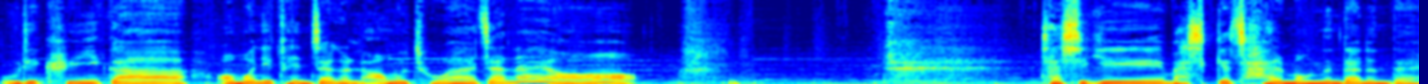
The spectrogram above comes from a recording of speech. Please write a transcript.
우리 그이가 어머니 된장을 너무 좋아하잖아요. 자식이 맛있게 잘 먹는다는데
